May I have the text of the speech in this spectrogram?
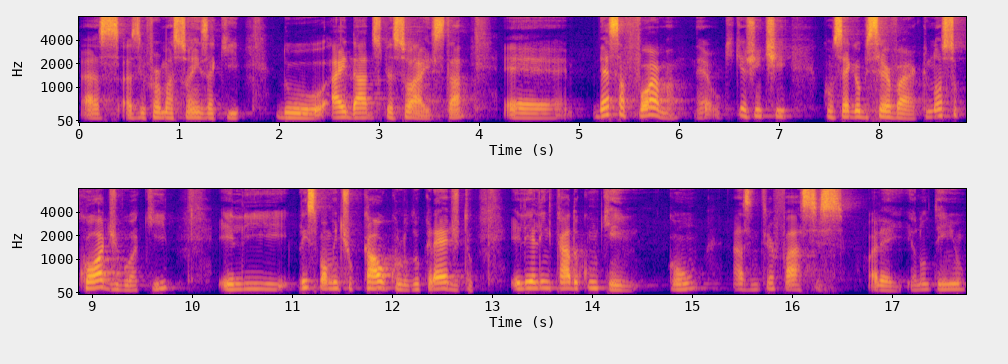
as, as informações aqui do iDados pessoais. Tá? É, dessa forma, né, o que, que a gente consegue observar? Que o nosso código aqui, ele, principalmente o cálculo do crédito, ele é linkado com quem? Com as interfaces. Olha aí, eu não tenho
